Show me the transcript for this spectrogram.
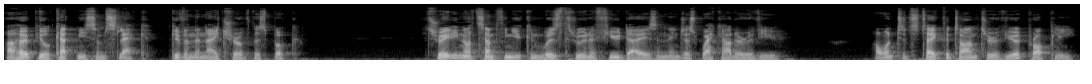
I hope you'll cut me some slack, given the nature of this book. It's really not something you can whiz through in a few days and then just whack out a review. I wanted to take the time to review it properly,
